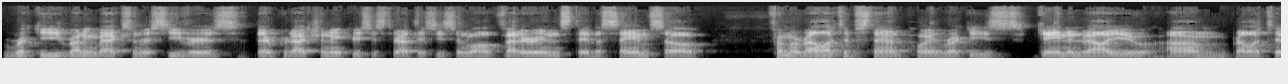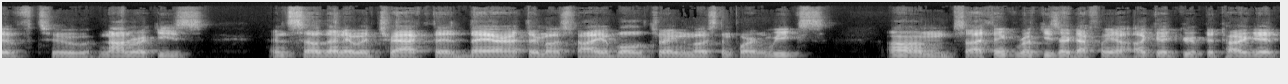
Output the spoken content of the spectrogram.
rookie running backs and receivers, their production increases throughout the season while veterans stay the same. So, from a relative standpoint, rookies gain in value um, relative to non rookies. And so then it would track that they are at their most valuable during the most important weeks. Um, so I think rookies are definitely a, a good group to target,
